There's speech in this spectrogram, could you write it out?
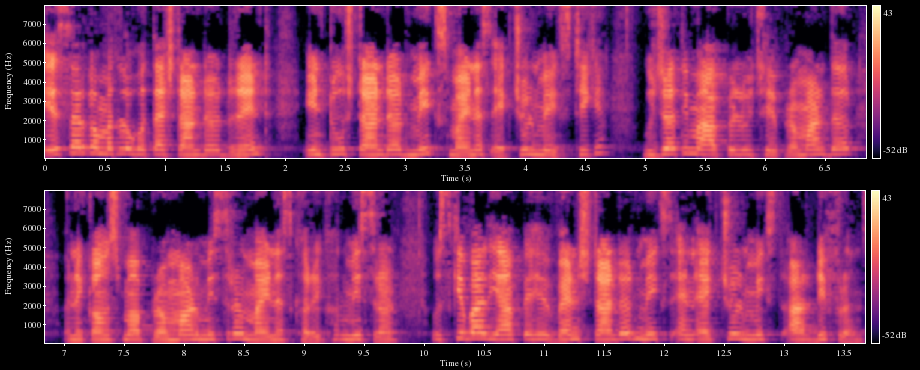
એસઆર का मतलब होता है standard rent into standard mix minus actual mix ઠીક છે ગુજરાતીમાં આપેલું છે પ્રમાણ દર અને કાઉન્સમાં પ્રમાણ મિશ્રણ માઇનસ ખરેખર મિશ્રણ उसके बाद यहाँ पे है when standard mix and actual mix are difference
